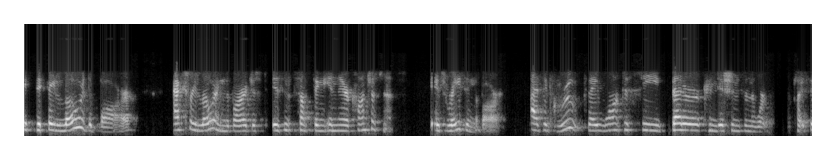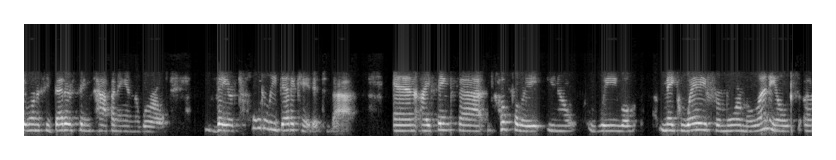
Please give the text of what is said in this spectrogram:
if, if they lower the bar, actually lowering the bar just isn't something in their consciousness. It's raising the bar as a group, they want to see better conditions in the workplace. They want to see better things happening in the world. They are totally dedicated to that. And I think that hopefully, you know, we will make way for more millennials uh,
